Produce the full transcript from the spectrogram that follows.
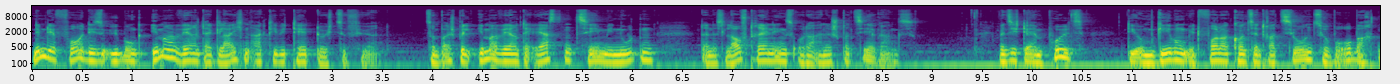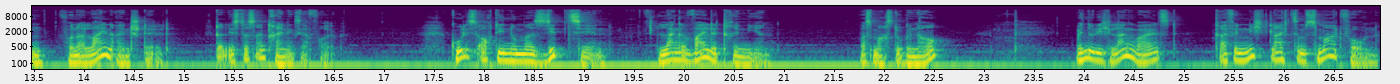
Nimm dir vor, diese Übung immer während der gleichen Aktivität durchzuführen. Zum Beispiel immer während der ersten 10 Minuten deines Lauftrainings oder eines Spaziergangs. Wenn sich der Impuls, die Umgebung mit voller Konzentration zu beobachten, von allein einstellt, dann ist das ein Trainingserfolg. Cool ist auch die Nummer 17, Langeweile trainieren. Was machst du genau? Wenn du dich langweilst, greife nicht gleich zum Smartphone,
